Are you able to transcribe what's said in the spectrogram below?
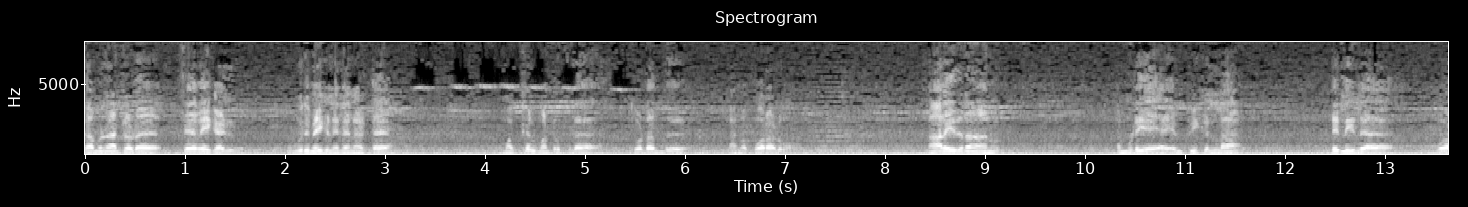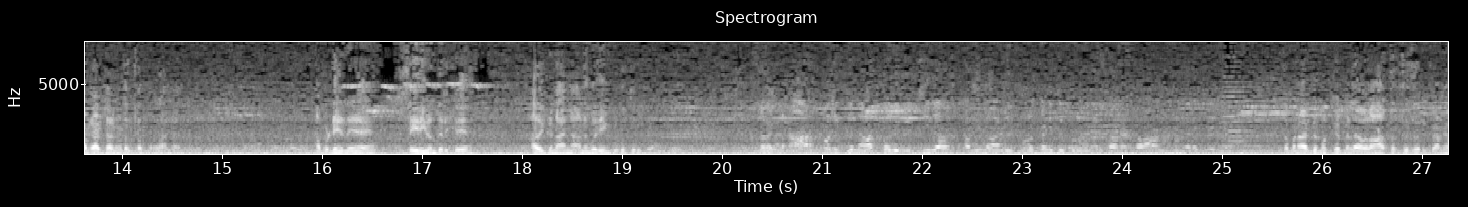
தமிழ்நாட்டோட தேவைகள் உரிமைகள் நிலைநாட்ட மக்கள் மன்றத்தில் தொடர்ந்து நாங்கள் போராடுவோம். நாளைய தினம் நம்முடைய எம்பிக்கள்லாம் டெல்லியில் போராட்டம் நடத்த போறாங்க அப்படின்னு செய்தி வந்திருக்கு. அதுக்கு நாங்கள் அனுமதியும் கொடுத்துருக்கோம். நாற்பதுக்கு நாற்பது வெற்றி தான் தமிழ்நாடு புறக்கணிக்கப்படுவதற்கான காரணம் நினைக்கிறேன் தமிழ்நாட்டு மக்கள் மேல அவ்வளவு ஆத்தத்தில் இருக்காங்க.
